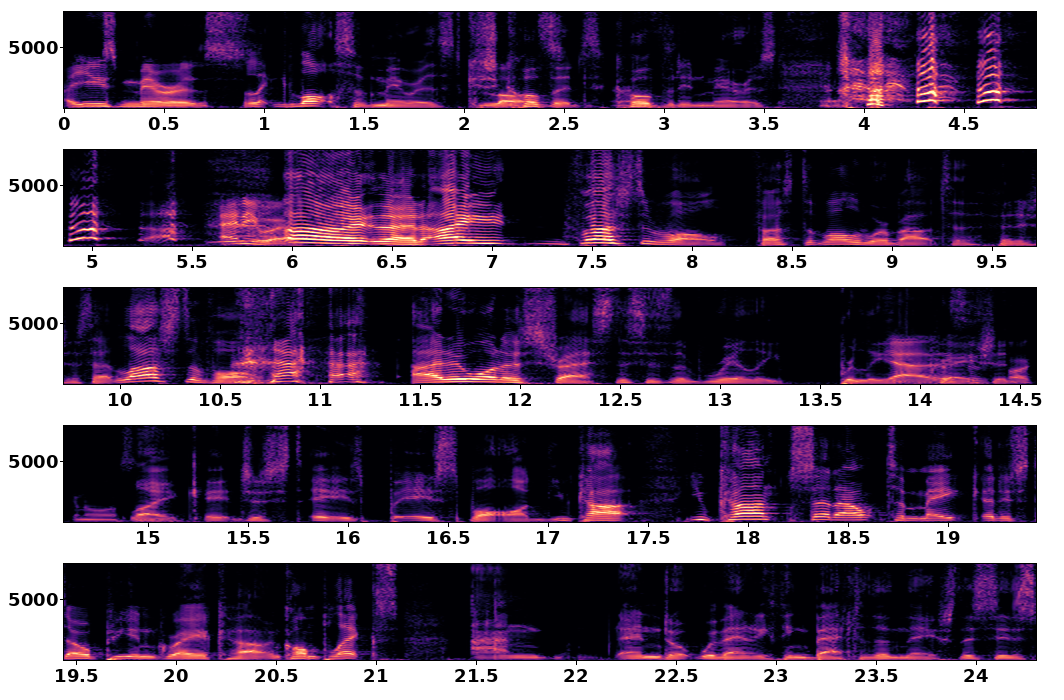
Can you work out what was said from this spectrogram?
I use mirrors. Like lots of mirrors, Lots covered, of mirrors. covered in mirrors. Anyway, All right then. I first of all, first of all, we're about to finish this set. Last of all, I do want to stress this is a really brilliant Yeah, this is creation. fucking awesome. Like it just it is it is spot on. You can't you can't set out to make a dystopian grey account complex and end up with anything better than this. This is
